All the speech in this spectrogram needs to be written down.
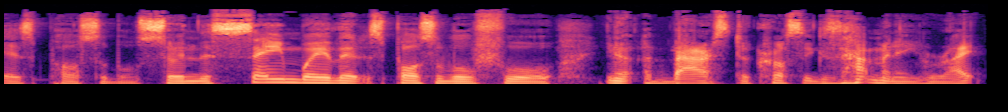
is possible. So in the same way that it's possible for, you know, a barrister cross examining, right?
